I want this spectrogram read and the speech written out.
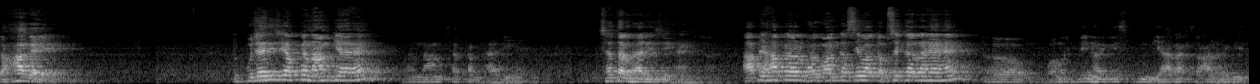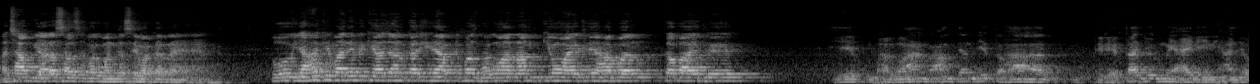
कहा गए? तो पुजारी जी आपका नाम क्या है? नाम शतमधारी है। छतरधारी जी हैं। आप यहाँ पर भगवान का सेवा कब से कर रहे हैं? तो बहुत दिन होगी ग्यारह साल होगी। अच्छा आप 11 साल से भगवान का सेवा कर रहे हैं। तो यहाँ के बारे में क्या जानकारी है? आपके पास भगवान राम क्यों आए थे यहाँ पर? कब आए थे? ये भगवान रामचंद्र जी तो हाँ त्रेता युग में आए रही यहाँ जो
